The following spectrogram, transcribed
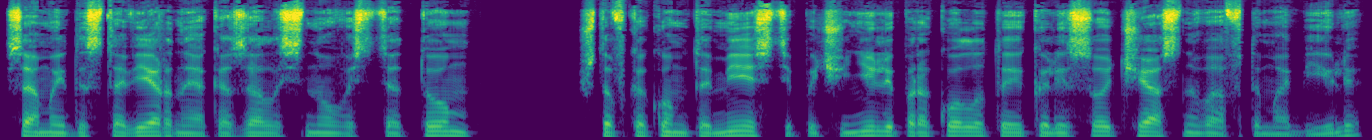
Самой достоверной оказалась новость о том, что в каком-то месте починили проколотое колесо частного автомобиля,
